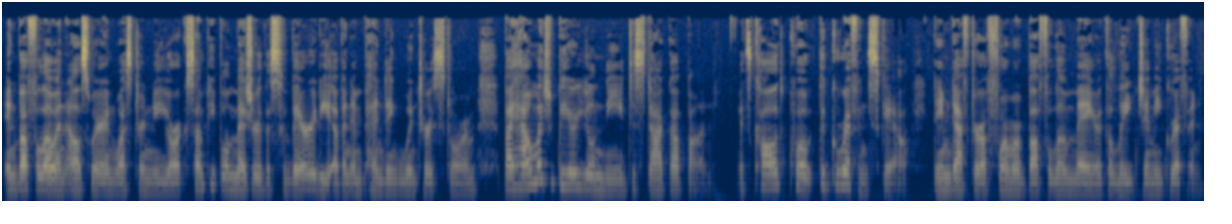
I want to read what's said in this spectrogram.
In Buffalo and elsewhere in western New York, some people measure the severity of an impending winter storm by how much beer you'll need to stock up on. It's called, quote, the Griffin Scale, named after a former Buffalo mayor, the late Jimmy Griffin.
